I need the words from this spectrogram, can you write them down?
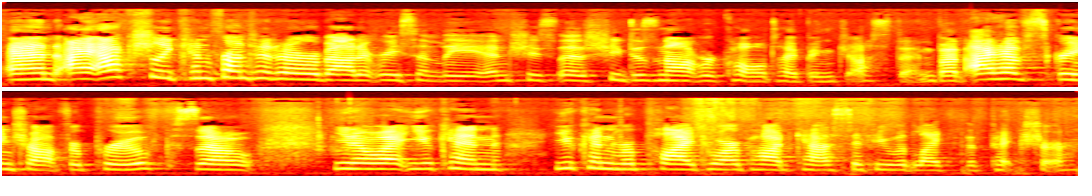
and I actually confronted her about it recently, and she says she does not recall typing Justin. But I have screenshot for proof, so you know what? You can you can reply to our podcast if you would like the picture.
